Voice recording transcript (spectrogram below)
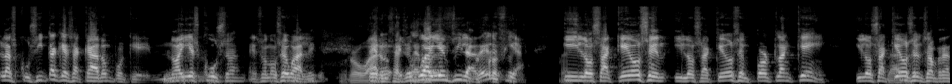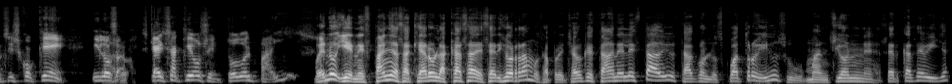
la excusita que sacaron, porque no hay excusa, eso no se vale. pero eso fue ahí en Filadelfia. Y los saqueos en, y los saqueos en Portland, ¿qué? ¿Y los saqueos en San Francisco qué? Y los es que hay saqueos en todo el país. Bueno, y en España saquearon la casa de Sergio Ramos, aprovecharon que estaba en el estadio, estaba con los cuatro hijos, su mansión eh, cerca de Sevilla,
